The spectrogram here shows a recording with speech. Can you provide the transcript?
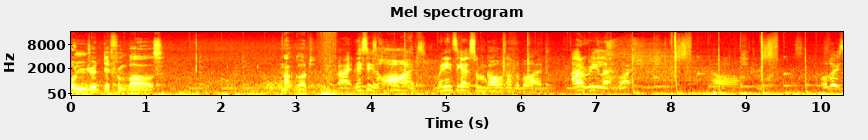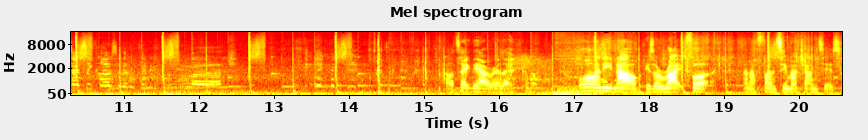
hundred different balls. Not good. Right, this is hard. We need to get some goals on the board. Our relay, watch. Oh, too much. Although it's actually closer than the tennis ball. Uh, I'll take the out relay. Come on. All I need now is a right foot, and I fancy my chances.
